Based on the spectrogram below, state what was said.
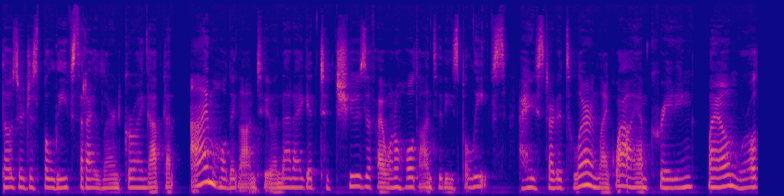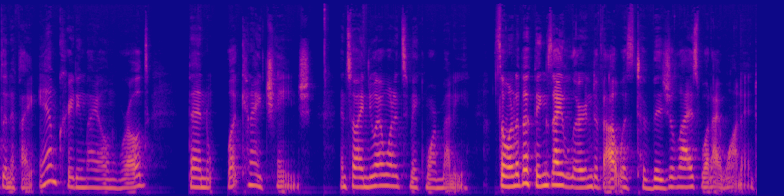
those are just beliefs that I learned growing up that I'm holding on to, and that I get to choose if I want to hold on to these beliefs. I started to learn, like, wow, I am creating my own world. And if I am creating my own world, then what can I change? And so I knew I wanted to make more money. So, one of the things I learned about was to visualize what I wanted.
